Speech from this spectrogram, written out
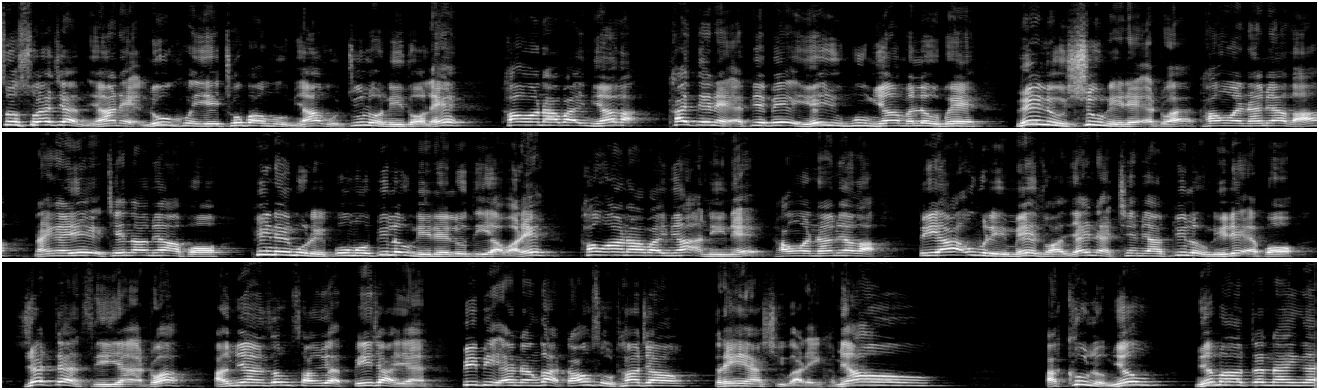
ဆွဆွဲချက်များနဲ့လူအခွင့်အရေးချိုးဖောက်မှုများကိုကျူးလွန်နေတော့လေ ထောင်ဝနာပိုင်များကထိုက်တဲ့အပြစ်ပေးအရေးယူမှုများမလုပ်ဘဲလေလူရှုနေတဲ့အတွက်ထောင်ဝန်ထမ်းများကနိုင်ငံရေးအကျဉ်းသားများအပေါ်ဖိနှိပ်မှုတွေပုံမပြုလုပ်နေတယ်လို့သိရပါတယ်။ထောင်အာဏာပိုင်များအနေနဲ့ထောင်ဝန်ထမ်းများကတရားဥပဒေမဲ့စွာရိုက်နှက်ခြင်းများပြုလုပ်နေတဲ့အပေါ်ရက်တန့်စေရန်အတွက်အမြန်ဆုံးဆောင်ရွက်ပေးကြရန် PPNM ကတောင်းဆိုထားကြောင်းသတင်းရရှိပါတယ်ခင်ဗျာ။အခုလိုမျိုးမြန်မာတနိုင်ငံ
